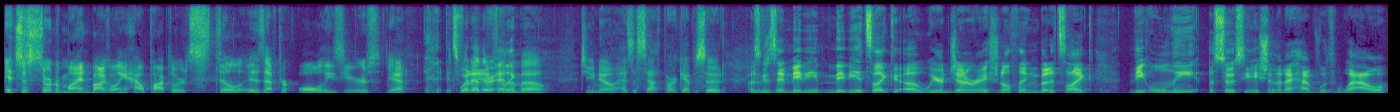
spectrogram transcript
it's just sort of mind boggling how popular it still is after all these years. Yeah, It's what funny, other feel like- MMO do you know has a South Park episode? I was gonna say maybe maybe it's like a weird generational thing, but it's like the only association that I have with WoW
